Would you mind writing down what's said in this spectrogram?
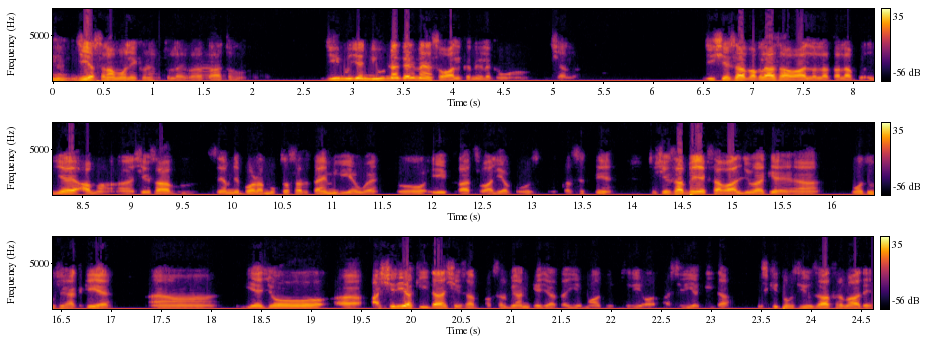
جی السلام علیکم رحمۃ اللہ وبرکاتہ۔ جی مجھے نیو نہ میں سوال کرنے لگا ہوں۔ انشاءاللہ۔ جی شیخ صاحب، اگلا سوال اللہ تعالیٰ یہ اب شیخ صاحب سے ہم نے بڑا مختصر ٹائم لیا ہوا ہے، تو ایک آدھ سوال یا پوز کر سکتے ہیں۔ تو شیخ صاحب، ایک سوال جو ہے کہ موضوع سے ہٹ کے ہے۔ یہ جو عشری عقیدہ شیخ صاحب اکثر بیان کیا جاتا ہے، یہ معذوری اور عشری عقیدہ، اس کی تھوڑی سی وضاحت فرما دیں،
